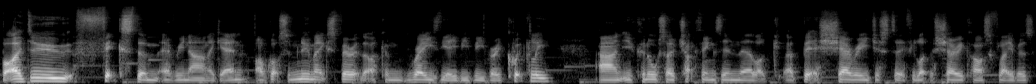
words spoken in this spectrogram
But I do fix them every now and again. I've got some new make spirit that I can raise the ABV very quickly and you can also chuck things in there like a bit of sherry just to, if you like the sherry cask flavors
